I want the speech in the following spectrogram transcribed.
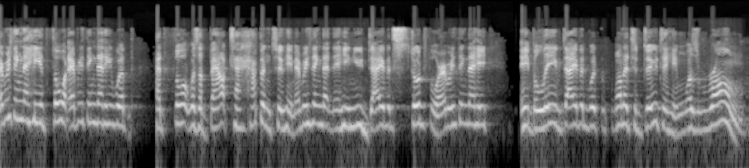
Everything that he had thought, everything that he would, had thought was about to happen to him, everything that he knew David stood for, everything that he, he believed David would, wanted to do to him was wrong.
